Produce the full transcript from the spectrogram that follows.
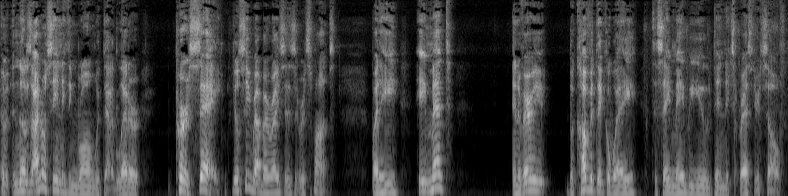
Uh, notice I don't see anything wrong with that letter per se. You'll see Rabbi Rice's response, but he he meant in a very bekovidik way to say maybe you didn't express yourself,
